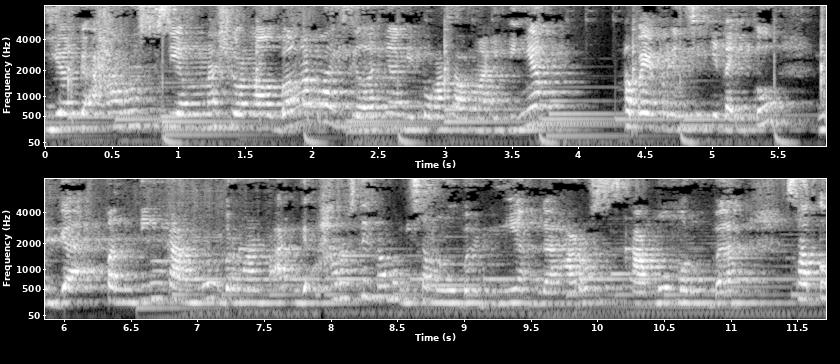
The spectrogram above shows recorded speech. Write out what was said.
ya nggak harus yang nasional banget lah istilahnya gitu kan sama intinya apa ya prinsip kita itu nggak penting kamu bermanfaat nggak harus deh kamu bisa mengubah dunia nggak harus kamu merubah satu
